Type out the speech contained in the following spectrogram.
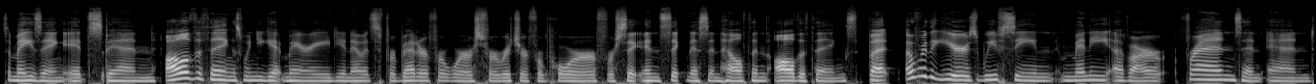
it's amazing. It's been all of the things when you get married, you know, it's for better, for worse, for richer, for poorer, for sick in sickness and health and all the things. But over the years, we've seen many of our friends and and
